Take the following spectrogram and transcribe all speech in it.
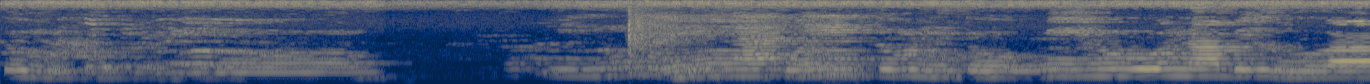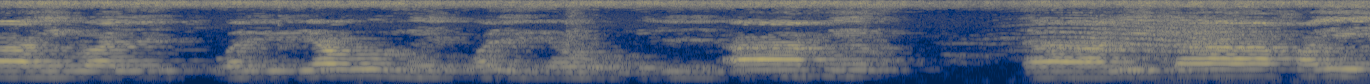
كنتم تؤمنون إن كنتم تؤمنون بالله واليوم, واليوم الآخر. ذلك خير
